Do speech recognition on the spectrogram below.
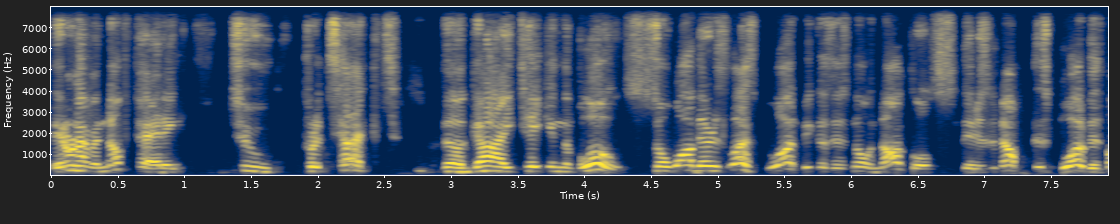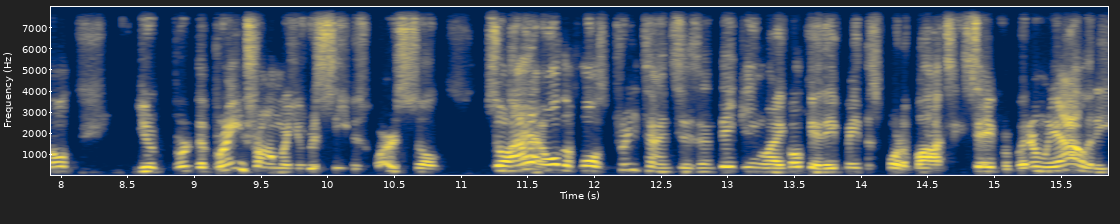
They don't have enough padding to protect the guy taking the blows. So while there's less blood because there's no knuckles, there's enough this blood. There's no your the brain trauma you receive is worse. So so I had all the false pretenses and thinking like, okay, they've made the sport of boxing safer. But in reality,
